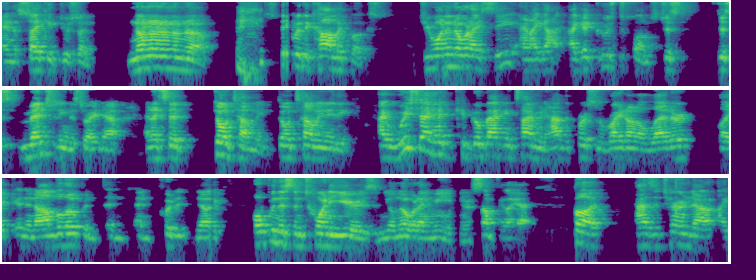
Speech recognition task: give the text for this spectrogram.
and the psychic just went, "No, no, no, no, no. Stick with the comic books do you want to know what I see? And I got I got goosebumps just just mentioning this right now. And I said, don't tell me, don't tell me anything. I wish I had could go back in time and have the person write on a letter, like in an envelope, and and, and put it, you know, like open this in 20 years and you'll know what I mean, or something like that. But as it turned out, I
